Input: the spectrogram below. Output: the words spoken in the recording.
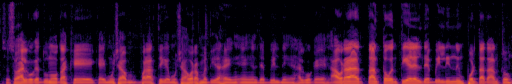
So, Eso es algo que tú notas que, que hay mucha práctica y muchas horas metidas en, en el deck building. Es algo que ahora tanto en ti el deck building no importa tanto.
